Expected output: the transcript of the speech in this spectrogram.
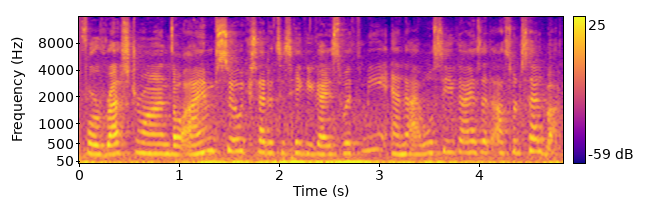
for restaurants. So I'm so excited to take you guys with me and I will see you guys at Azul Selva.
